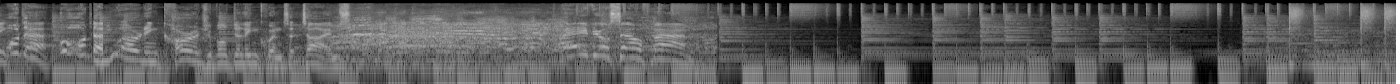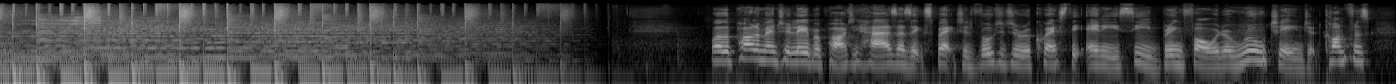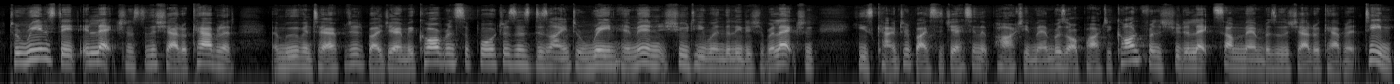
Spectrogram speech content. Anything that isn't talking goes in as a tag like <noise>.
Order! Order! You are an incorrigible delinquent at times. Behave yourself, man! Well, the Parliamentary Labour Party has, as expected, voted to request the NEC bring forward a rule change at conference to reinstate elections to the shadow cabinet. A move interpreted by Jeremy Corbyn's supporters as designed to rein him in should he win the leadership election. He's countered by suggesting that party members or party conference should elect some members of the shadow cabinet team.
